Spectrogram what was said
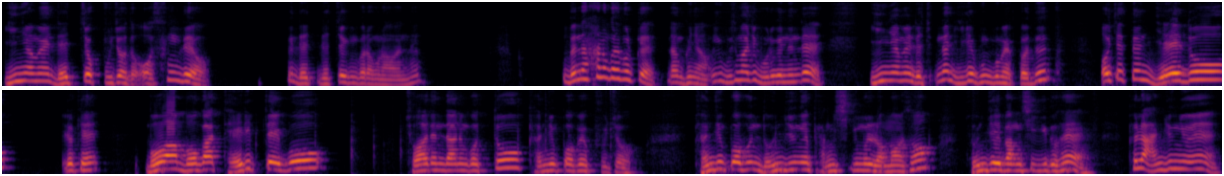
이념의 내적 구조도 어 상대요 내, 내적인 거라고 나왔네. 맨날 하는 거 해볼게. 난 그냥. 이게 무슨 말인지 모르겠는데 이념의 내적 난 이게 궁금했거든. 어쨌든 얘도 이렇게 뭐와 뭐가 대립되고 조화된다는 것도 변증법의 구조 변증법은 논중의 방식임을 넘어서 존재 방식이기도 해. 별로 안 중요해.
